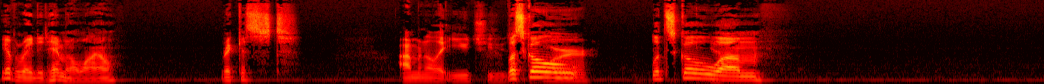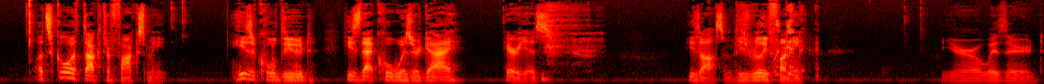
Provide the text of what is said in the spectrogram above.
We haven't rated him in a while. Rickest. I'm gonna let you choose. Let's go- Or- Let's go. Um, let's go with Doctor Foxmeat. He's a cool dude. He's that cool wizard guy. Here he is. He's awesome. He's really funny. You're a wizard.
